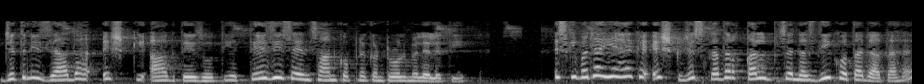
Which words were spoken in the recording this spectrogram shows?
جتنی زیادہ عشق کی آگ تیز ہوتی ہے، تیزی سے انسان کو اپنے کنٹرول میں لے لیتی۔ ہے اس کی وجہ یہ ہے کہ عشق جس قدر قلب سے نزدیک ہوتا جاتا ہے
